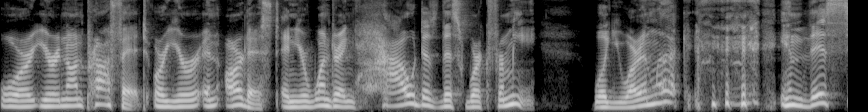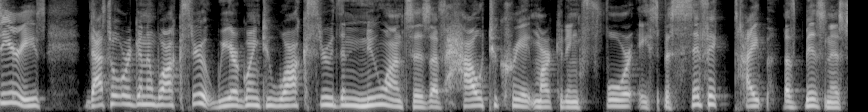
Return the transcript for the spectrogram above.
Or you're a nonprofit, or you're an artist, and you're wondering, how does this work for me? Well, you are in luck. in this series, that's what we're going to walk through. We are going to walk through the nuances of how to create marketing for a specific type of business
